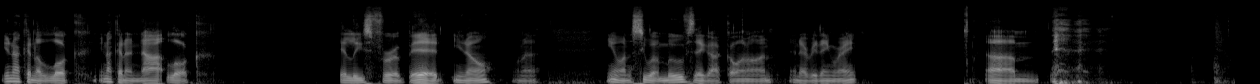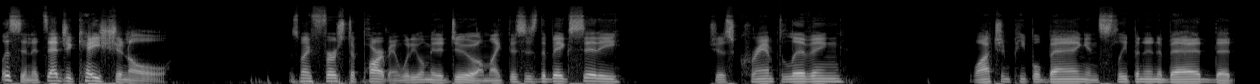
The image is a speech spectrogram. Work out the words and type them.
You're not gonna look. You're not gonna not look. At least for a bit, you know. Want to you want to see what moves they got going on and everything, right? Um, listen, it's educational. It's my first apartment. What do you want me to do? I'm like, this is the big city. Just cramped living, watching people bang and sleeping in a bed that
